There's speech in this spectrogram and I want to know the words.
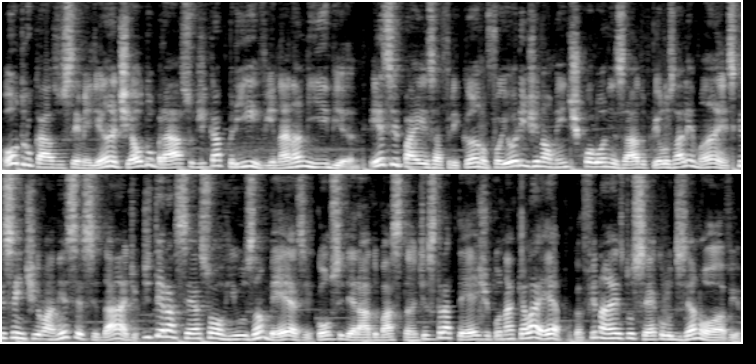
Outro caso semelhante é o do braço de Caprivi, na Namíbia. Esse país africano foi originalmente colonizado pelos alemães, que sentiram a necessidade de ter acesso ao rio Zambeze, considerado bastante estratégico naquela época, finais do século XIX.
